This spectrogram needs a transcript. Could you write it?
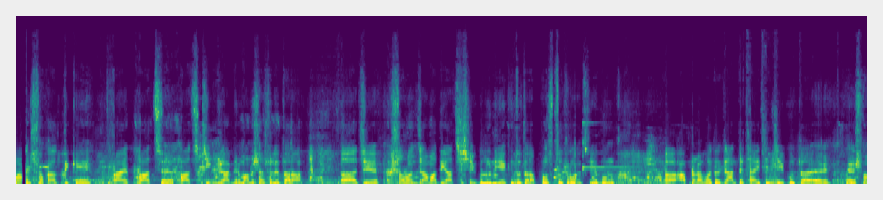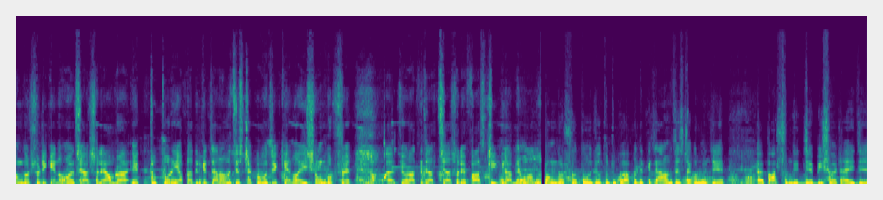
মানুষ। সকাল থেকে প্রায় পাঁচ পাঁচটি গ্রামের মানুষ আসলে তারা যে সরঞ্জামাদি আছে সেগুলো নিয়ে কিন্তু তারা প্রস্তুত রয়েছে এবং আপনারা হয়তো জানতে চাইছেন যে সংঘর্ষটি কেন হয়েছে। আসলে আমরা একটু পরেই আপনাদেরকে জানানোর চেষ্টা করব যে কেন এই সংঘর্ষে জড়াতে যাচ্ছে আসলে পাঁচটি গ্রামের মানুষ। সংঘর্ষ তো যতটুকু আপনাদেরকে জানানোর চেষ্টা করব যে প্রাসঙ্গিক যে বিষয়টা, এই যে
